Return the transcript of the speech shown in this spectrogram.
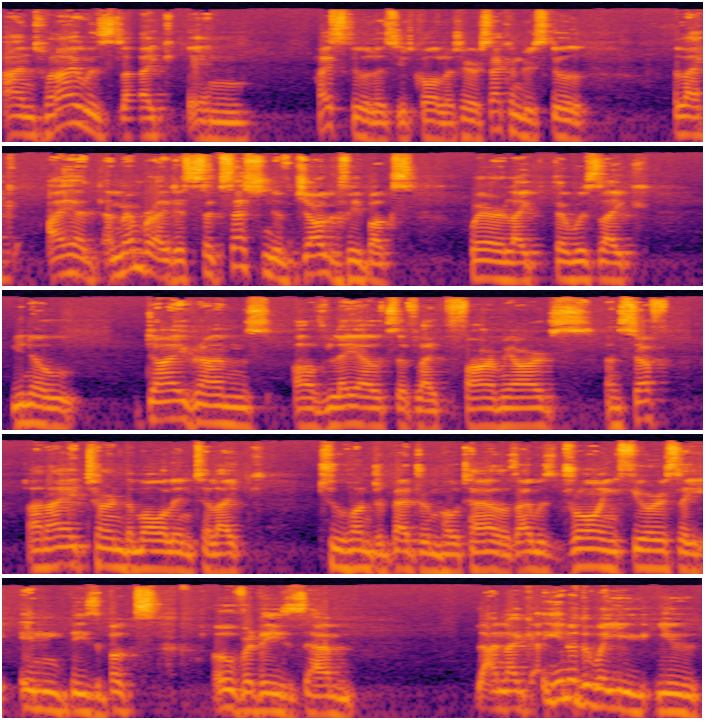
And when I was like in high school, as you'd call it here, secondary school, like I had, I remember I had a succession of geography books where like there was like, you know, diagrams of layouts of like farmyards and stuff, and I turned them all into like 200 bedroom hotels. I was drawing furiously in these books over these, um, and like you know the way you you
